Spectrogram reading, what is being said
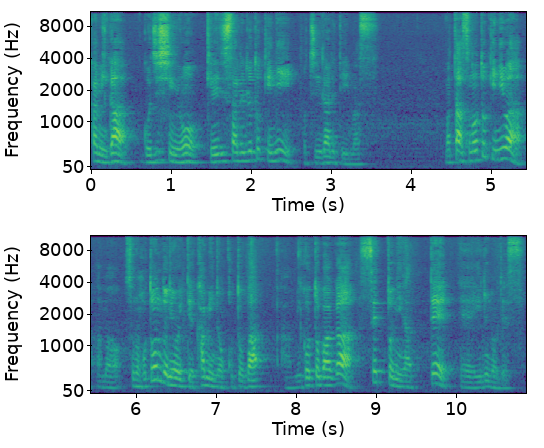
神がご自身を掲示される時に用いられています。またその時にはそのほとんどにおいて神の言葉御言葉がセットになっているのです。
